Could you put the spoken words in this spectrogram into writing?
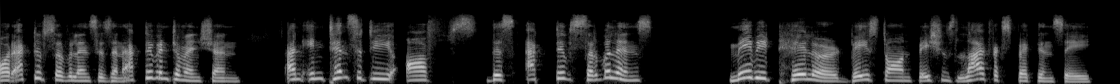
or active surveillance is an active intervention and intensity of this active surveillance may be tailored based on patient's life expectancy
